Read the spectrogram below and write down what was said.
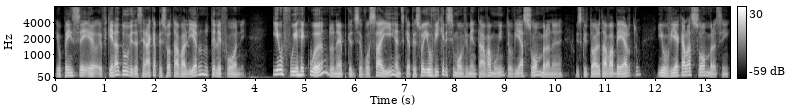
eu pensei, eu, eu fiquei na dúvida, será que a pessoa estava ali? Era no telefone. E eu fui recuando, né? Porque eu disse, eu vou sair antes que a pessoa. E eu vi que ele se movimentava muito, eu vi a sombra, né? O escritório estava aberto e eu vi aquela sombra, assim.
